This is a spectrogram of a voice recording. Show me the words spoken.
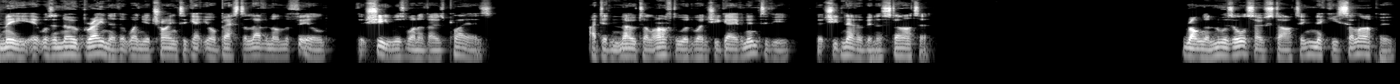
me, it was a no brainer that when you're trying to get your best 11 on the field, that she was one of those players. I didn't know till afterward when she gave an interview that she'd never been a starter. Rongen was also starting Nicky Salapu,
